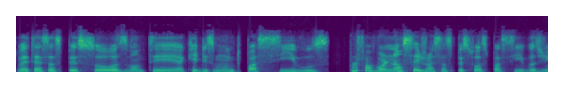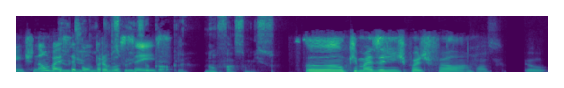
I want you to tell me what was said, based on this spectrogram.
vai ter essas pessoas, vão ter aqueles muito passivos. Por favor, não sejam essas pessoas passivas, gente. Não vai Eu ser bom para vocês. própria. Não façam isso. Ahn, o que mais a gente pode falar? Nossa, eu,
